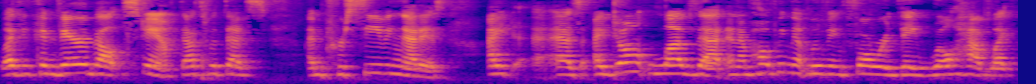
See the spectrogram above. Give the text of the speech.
like a conveyor belt stamp. That's what that's I'm perceiving that is. I as I don't love that and I'm hoping that moving forward they will have like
